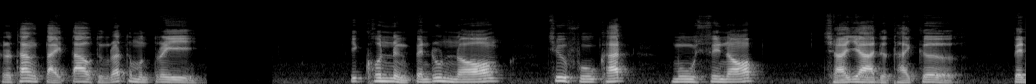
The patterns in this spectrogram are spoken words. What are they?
กระทั่งไต่เต้าถึงรัฐมนตรี อีกคนหนึ่งเป็นรุ่นน้อง ชื่อฟูคัตมูซินอฟฉายา The Tigerเป็น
